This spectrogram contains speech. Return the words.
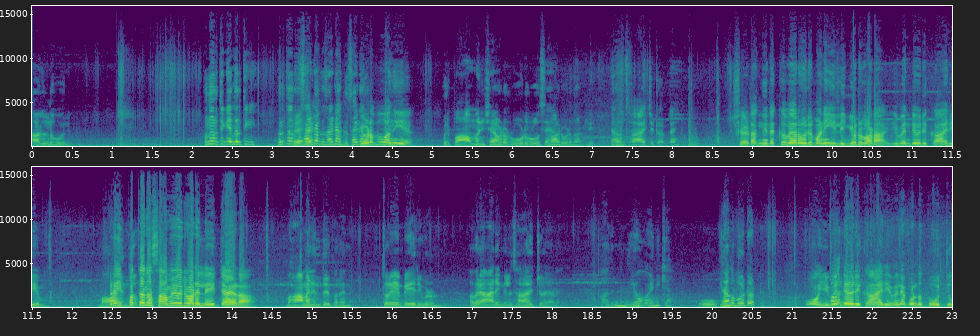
തള്ളു പോലും. ഒന്ന് നിർത്തിക്കേ നിർത്തിക്കേ. നിർത്തി സൈഡാക്ക് സൈഡാക്ക് ഇവിടെ സൈഡാക്ക് പോവാ നീ? ഒരു പാവം മനുഷ്യൻ അവിടെ റോഡ് ക്രോസ് ചെയ്യാൻ ആട് വിടുന്നുണ്ടല്ലേ? ഞാൻ ഒന്ന് സഹായിച്ചിട്ട് വരട്ടെ. പക്ഷേ എടാ നിനക്ക് വേറെ ഒരു പണിയില്ല. ഇങ്ങോട്ട് പാടാ ഇവന്റെ ഒരു കാര്യം. എടാ മാമൻ ഇപ്പൊ എന്തോ- തന്നെ സമയം ഒരുപാട് ലേറ്റ് ആയടാ. മാമൻ എന്തോ പറയുന്നത് ഇത്രയും പേര് ഇവിടെ ഉണ്ട്. അവരാരെങ്കിലും സഹായിച്ചോ അയാളെ? അപ്പൊ അതിന് നിയോഗം എനിക്കാ. ഓ. ഞാൻ പോയിട്ട് വരട്ടെ. ഓ ഇവന്റെ ഒരു കാര്യം ഇവനെ കൊണ്ട് തോറ്റു.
